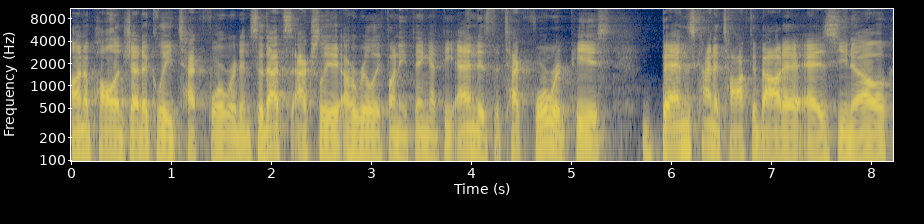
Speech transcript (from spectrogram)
unapologetically tech forward. And so that's actually a really funny thing at the end is the tech forward piece. Ben's kind of talked about it as, you know,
